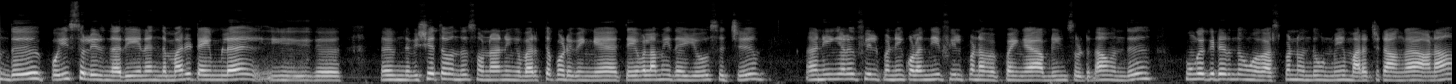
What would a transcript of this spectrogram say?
வந்து பொய் சொல்லியிருந்தார். ஏன்னா இந்த மாதிரி டைமில் இது இந்த விஷயத்த வந்து சொன்னால் நீங்கள் வருத்தப்படுவீங்க. தேவையில்லாமல் இதை யோசித்து நீங்களும் ஃபீல் பண்ணி குழந்தையும் ஃபீல் பண்ண வைப்பீங்க அப்படின்னு சொல்லிட்டு தான் வந்து உங்ககிட்ட இருந்து உங்கள் ஹஸ்பண்ட் வந்து உண்மையை மறைச்சிட்டாங்க. ஆனால்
